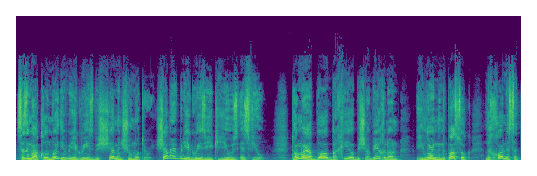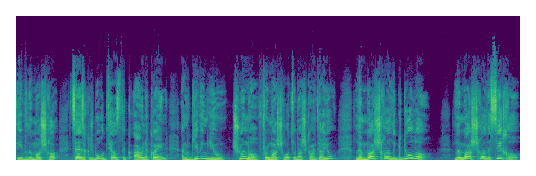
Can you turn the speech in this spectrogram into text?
Says the Kol Moedi, everybody agrees, B'Shem and Shumotor. Shem, everybody agrees you can use as fuel. Tomar Abba, Bachia, B'Shem he learned in the pasuk lechon esativ lemoshcha. It says Hakadosh tells the Aaron Kohen, "I'm giving you truma from Moshe." What's the Moshe come and tell you? Lemoshcha legdulo, lemoshcha lesicho,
